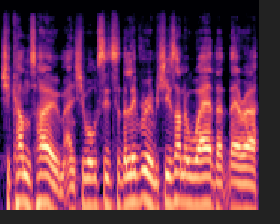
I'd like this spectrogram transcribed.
she comes home and she walks into the living room. She's unaware that there are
